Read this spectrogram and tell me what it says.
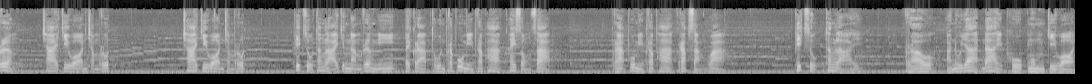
เรื่องชายจีวรชำรุด ชายจีวรชำรุด ภิกษุทั้งหลายจึงนำเรื่องนี้ไปกราบทูลพระผู้มีพระภาคให้ทรงทราบพพระผู้มีพระภาครับสั่งว่า ภิกษุทั้งหลาย เราอนุญาตได้ผูกมุมจีวร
